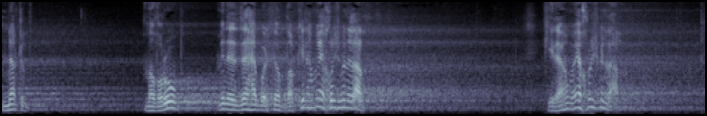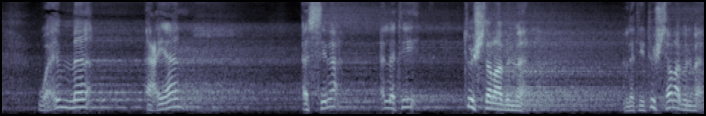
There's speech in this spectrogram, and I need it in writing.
نقد مضروب من الذهب والفضة وكلاهما يخرج من الأرض. كلاهما يخرج من الأرض. وإما أعيان السلع التي تشترى بالمال التي تشترى بالمال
